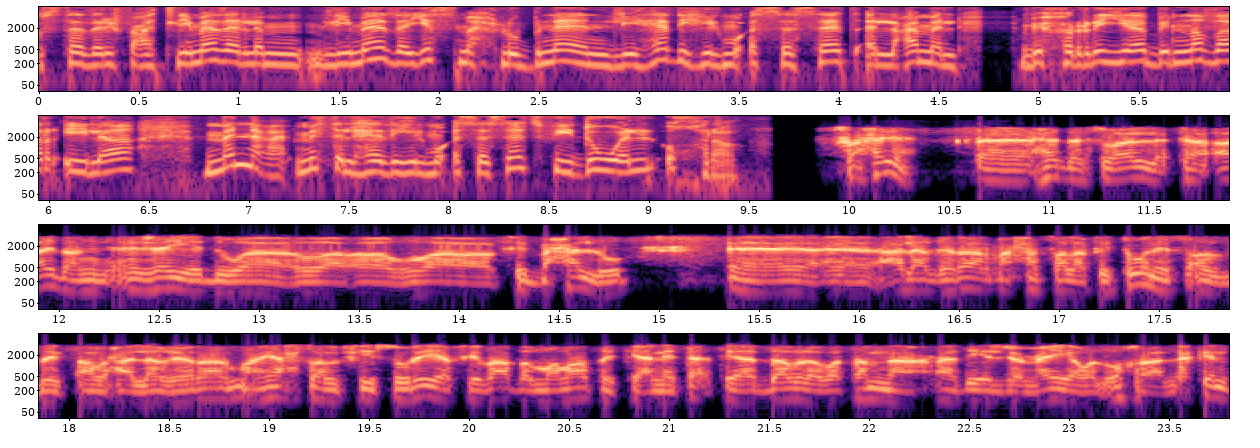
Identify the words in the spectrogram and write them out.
أستاذ رفعت لماذا لم لماذا يسمح لبنان لهذه المؤسسات العمل بحرية بالنظر إلى منع مثل هذه المؤسسات في دول أخرى؟ صحيح. آه هذا سؤال أيضا جيد وفي محله. آه على غرار ما حصل في تونس قصدك أو على غرار ما يحصل في سوريا في بعض المناطق يعني تأتي الدولة وتمنع هذه الجمعية والأخرى. لكن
